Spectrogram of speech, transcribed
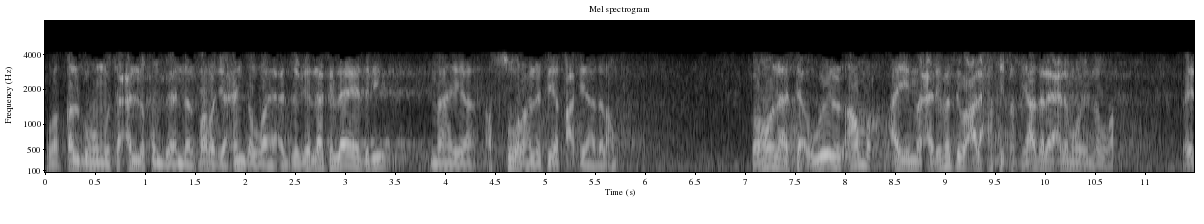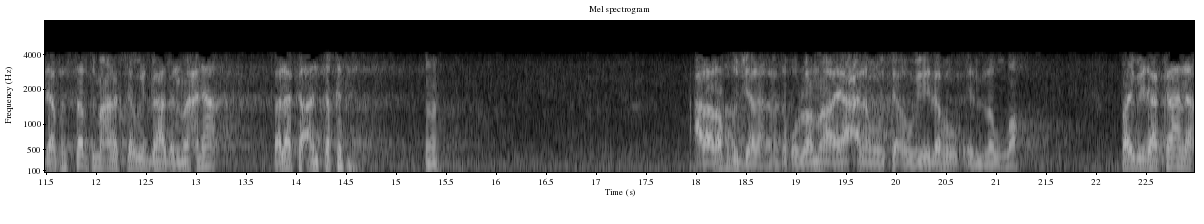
وقلبه متعلق بأن الفرج عند الله عز وجل لكن لا يدري ما هي الصورة التي يقع فيها هذا الأمر. فهنا تأويل الأمر أي معرفته على حقيقته هذا لا يعلمه إلا الله. فإذا فسرت معنى التأويل بهذا المعنى فلك أن تقف. على لفظ الجلالة فتقول وما يعلم تأويله إلا الله. طيب إذا كان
